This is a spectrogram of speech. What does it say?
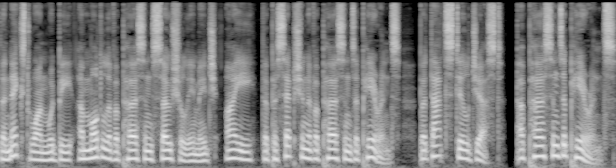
The next one would be a model of a person's social image, i.e., the perception of a person's appearance, but that's still just a person's appearance.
